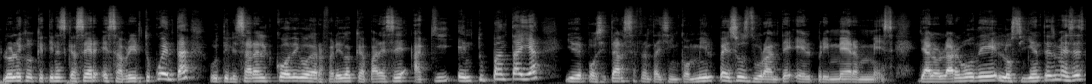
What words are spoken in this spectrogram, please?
Lo único que tienes que hacer es abrir tu cuenta, utilizar el código de referido que aparece aquí en tu pantalla y depositar 75 mil pesos durante el primer mes. Y a lo largo de los siguientes meses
